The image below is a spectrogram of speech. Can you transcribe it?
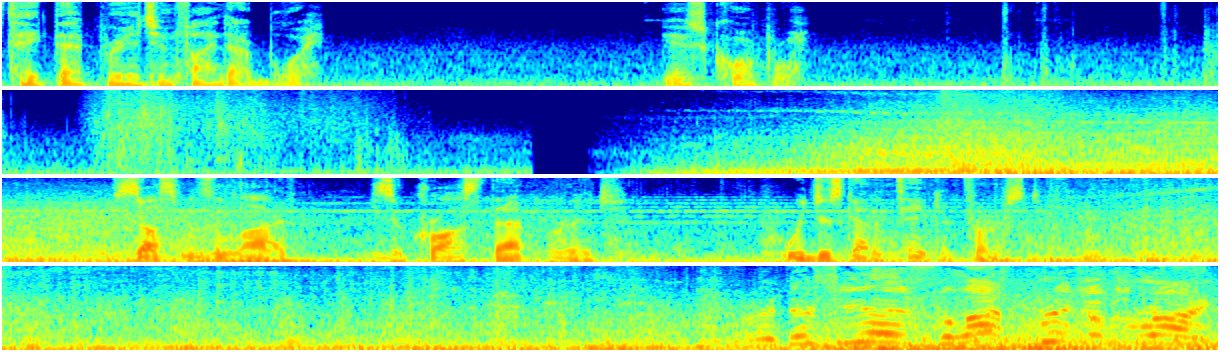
take that bridge and find our boy. Yes, Corporal. If Zussman's alive, he's across that bridge. We just gotta take it first. All right, there she is, the last bridge over the Rhine.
